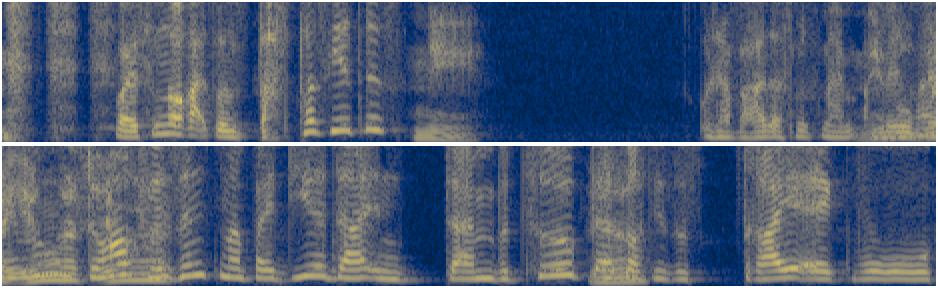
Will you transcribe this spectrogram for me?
weißt du noch, als uns das passiert ist? Nee. Oder war das mit meinem Nee, wobei meinem irgendwas- Doch, wir irgendwas- sind mal bei dir da in deinem Bezirk. Da ist auch dieses Dreieck, wo.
